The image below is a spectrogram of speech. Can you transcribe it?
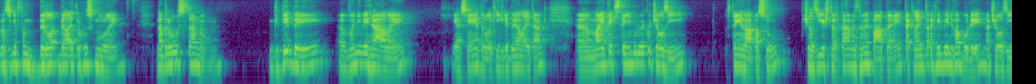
rozhodně v tom byla, byla i trochu smůly. Na druhou stranu, kdyby oni vyhráli, jasně, je to velký kdyby, ale i tak, mají tak stejně budu jako Chelsea, stejně zápasu, Chelsea je čtvrtá, vezmeme pátý, takhle jim tady chybí dva body na Chelsea.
